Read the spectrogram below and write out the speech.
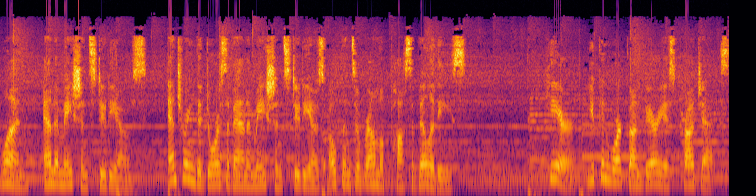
1. Animation Studios. Entering the doors of animation studios opens a realm of possibilities. Here, you can work on various projects,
